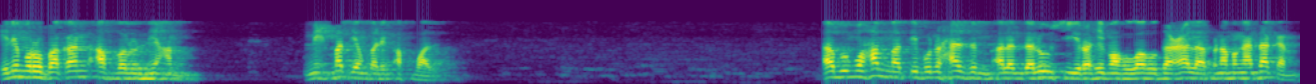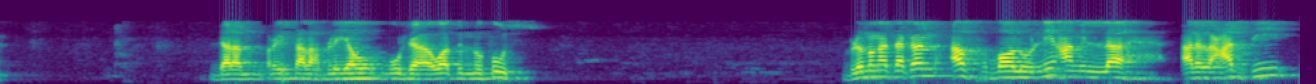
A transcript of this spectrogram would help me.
Ini merupakan afdalun ni'am. Nikmat yang paling afdal. Abu Muhammad Ibnu Hazm Al-Andalusi rahimahullahu taala pernah mengatakan dalam risalah beliau Mudawatun Nufus. Beliau mengatakan afdalu ni'amillah 'alal 'abdi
